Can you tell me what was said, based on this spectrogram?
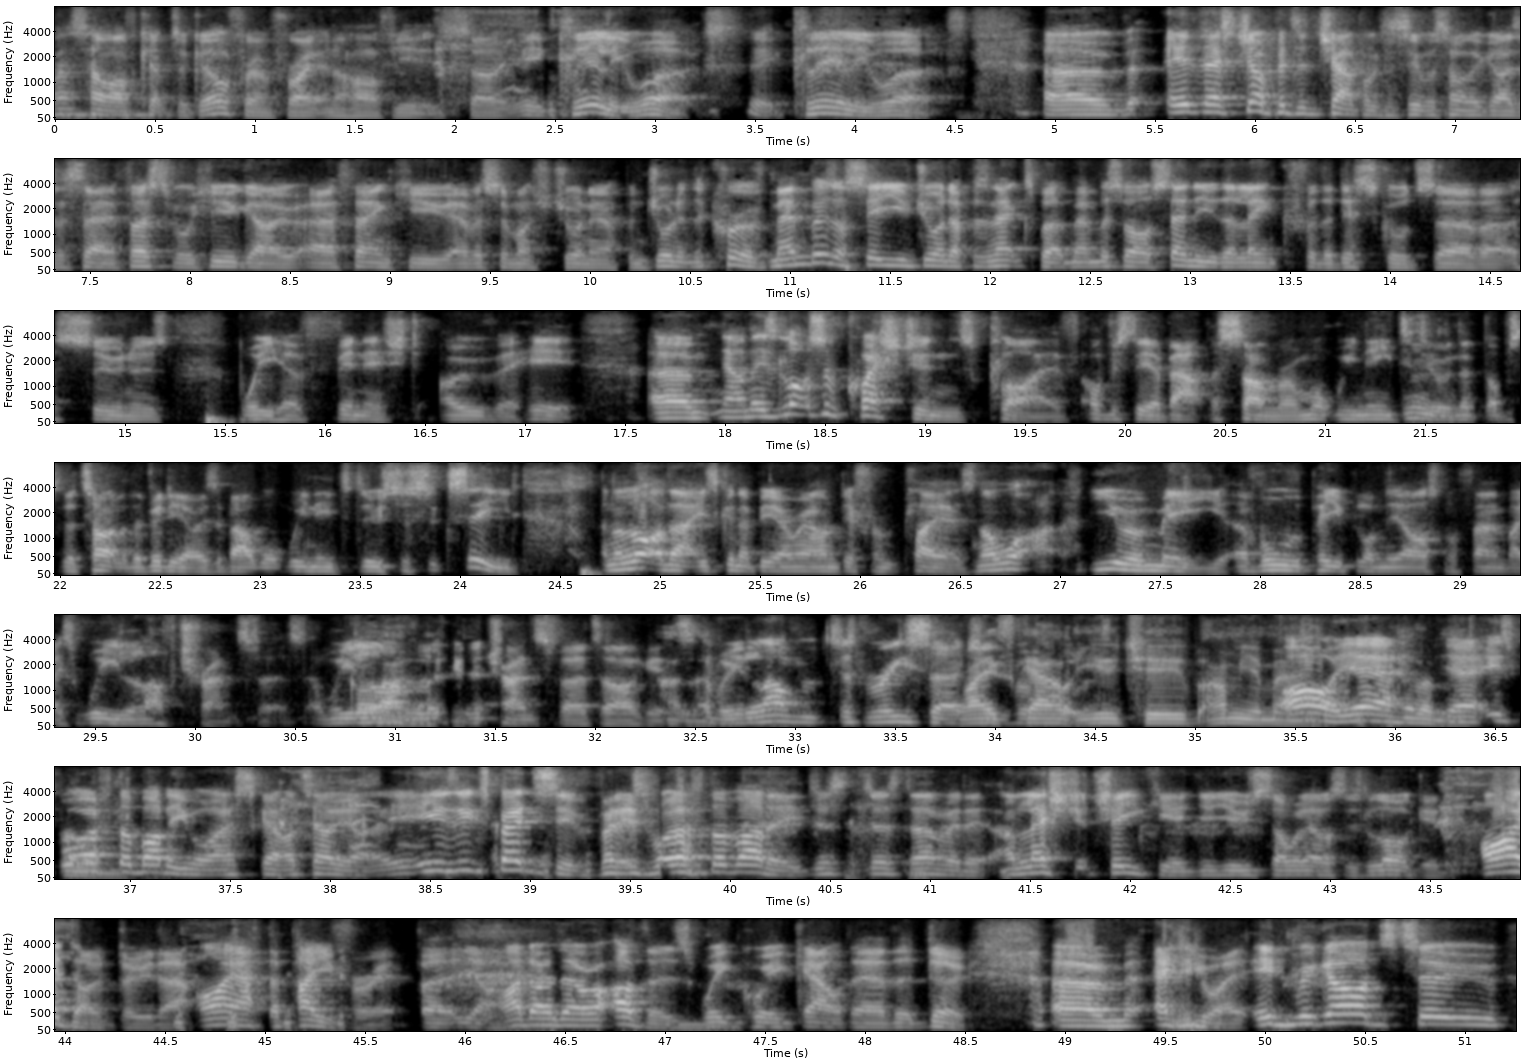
That's how I've kept a girlfriend for eight and a half years. So it clearly works. It clearly works. Um, it, let's jump into the chat box and see what some of the guys are saying. First of all, Hugo, uh, thank you ever so much for joining up and joining the crew of members. I see you've joined up as an expert member, so I'll send you the link for the Discord server as soon as we have finished over here. Um, now, there's lots of questions, Clive, obviously about the summer and what we need to mm. do. And the, obviously, the title of the video is about what we need to do to succeed. And a lot of that is going to be around different players. Now, what you and me, of all the people on the Arsenal fan base, we love transfers and we oh, love looking at transfer targets. And we love just researching. Wyscout, YouTube, I'm your man. Oh yeah, yeah, it's worth the money, Wyscout. I tell you, it is expensive, but it's worth the money. Just, just having it. Unless you're cheeky and you use someone else's login. I don't do that. I have to pay for it. But yeah, I know there are others, wink, wink, out there that do. Um, anyway, in regards to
